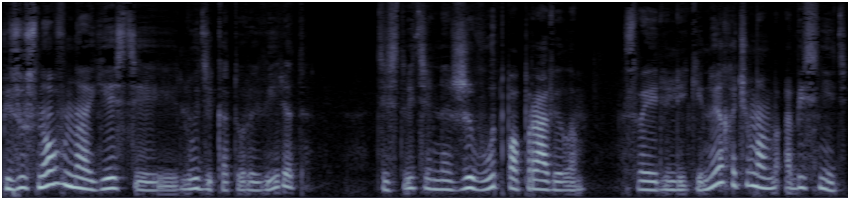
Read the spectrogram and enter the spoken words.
Безусловно, есть и люди, которые верят, действительно живут по правилам своей религии. Но я хочу вам объяснить,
